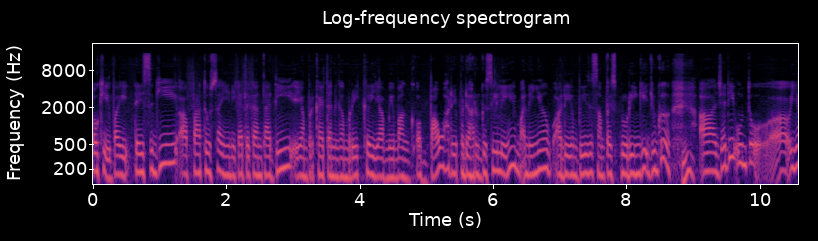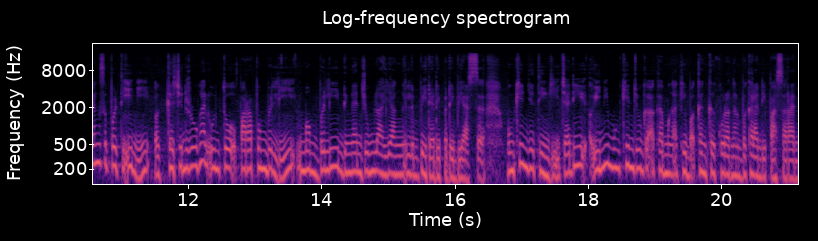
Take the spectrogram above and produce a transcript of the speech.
Okey baik dari segi uh, peratusan yang dikatakan tadi yang berkaitan dengan mereka yang memang uh, bawah daripada harga siling eh, maknanya ada yang beza sampai RM10 juga. Mm. Uh, jadi untuk uh, yang seperti ini uh, kecenderungan untuk para pembeli membeli dengan jumlah yang lebih daripada biasa mungkin dia tinggi. Jadi ini mungkin juga akan mengakibatkan kekurangan bekalan di pasaran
